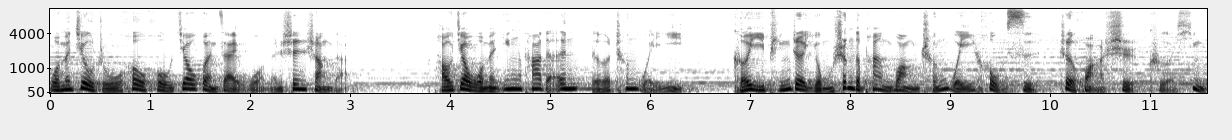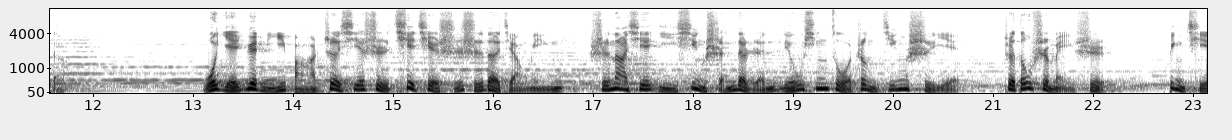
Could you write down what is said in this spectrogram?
我们救主厚厚浇灌在我们身上的，好叫我们因他的恩得称为义，可以凭着永生的盼望成为后嗣。这话是可信的。我也愿你把这些事切切实实的讲明。使那些以信神的人留心做正经事业，这都是美事，并且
